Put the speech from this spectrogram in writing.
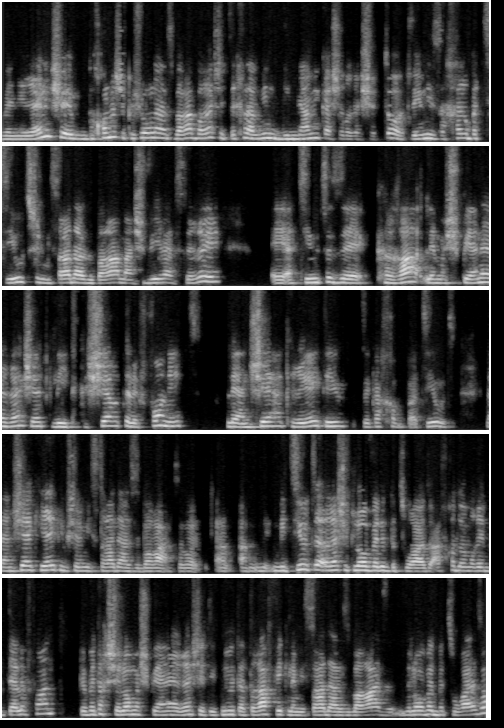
ונראה לי שבכל מה שקשור להסברה ברשת צריך להבין דינמיקה של רשתות, ואם נזכר בציוץ של משרד ההסברה מהשביעי לעשירי, אה, הציוץ הזה קרא למשפיעני רשת להתקשר טלפונית לאנשי הקריאייטיב, זה ככה בציוץ, לאנשי הקריאייטיב של משרד ההסברה. זאת אומרת, מציאות הרשת לא עובדת בצורה הזו, אף אחד לא מרים טלפון, ובטח שלא משפיעני רשת ייתנו את הטראפיק למשרד ההסברה, זה, זה לא עובד בצורה הזו.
